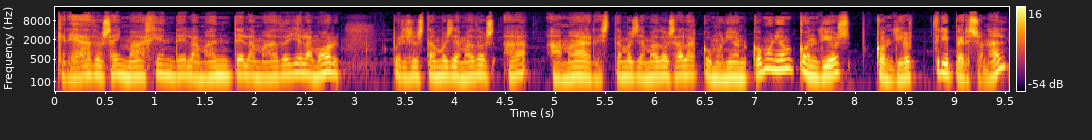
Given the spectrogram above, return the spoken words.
creados a imagen del amante, el amado y el amor. Por eso estamos llamados a amar, estamos llamados a la comunión. Comunión con Dios, con Dios tripersonal.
